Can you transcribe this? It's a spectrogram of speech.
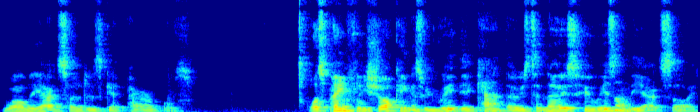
while the outsiders get parables. What's painfully shocking as we read the account, though, is to notice who is on the outside.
